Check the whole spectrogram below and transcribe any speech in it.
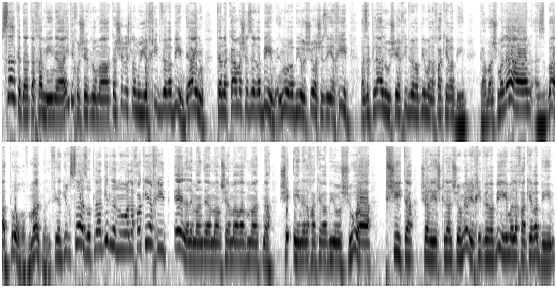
סלקא דתא חמינא, הייתי חושב לומר, כאשר יש לנו יחיד ורבים, דהיינו, תנא קמא שזה רבים, אל מול רבי יהושע שזה יחיד, אז הכלל הוא שיחיד ורבים הלכה כרבים, כמה שמלן, אז בא פה רב מתנה לפי הגרסה הזאת להגיד לנו הלכה כיחיד, אלא למאן דאמר שאמר רב מתנה שאין הלכה כרבי יהושע, פשיטא, שהרי יש כלל שאומר יחיד ורבים הלכה כרבים.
